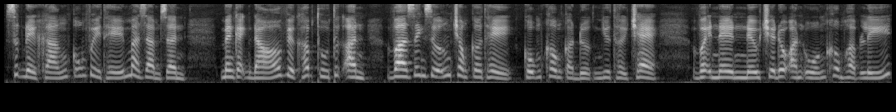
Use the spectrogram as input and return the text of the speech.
sức đề kháng cũng vì thế mà giảm dần. Bên cạnh đó, việc hấp thu thức ăn và dinh dưỡng trong cơ thể cũng không còn được như thời trẻ. Vậy nên nếu chế độ ăn uống không hợp lý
